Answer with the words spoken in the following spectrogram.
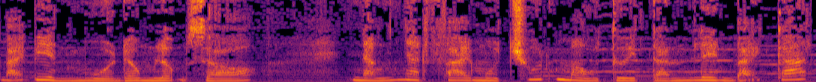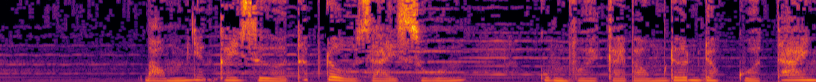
Bãi biển mùa đông lộng gió, Nắng nhạt phai một chút màu tươi tắn lên bãi cát. Bóng những cây dừa thấp đổ dài xuống, Cùng với cái bóng đơn độc của Thanh.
